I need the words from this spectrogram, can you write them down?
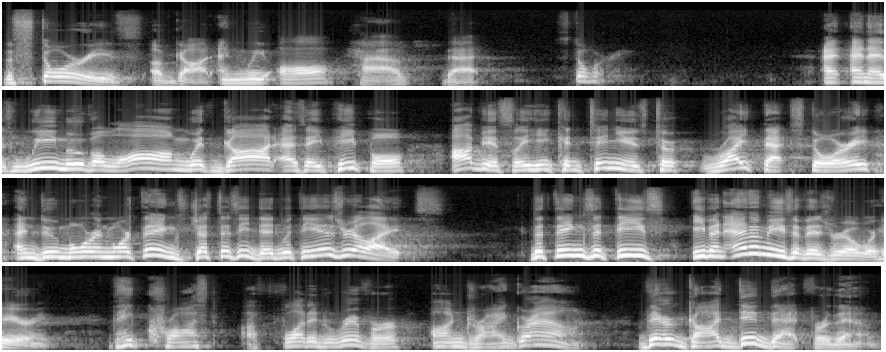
the stories of God. And we all have that story. And, and as we move along with God as a people, obviously he continues to write that story and do more and more things, just as he did with the Israelites the things that these even enemies of Israel were hearing. They crossed a flooded river on dry ground. Their God did that for them.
